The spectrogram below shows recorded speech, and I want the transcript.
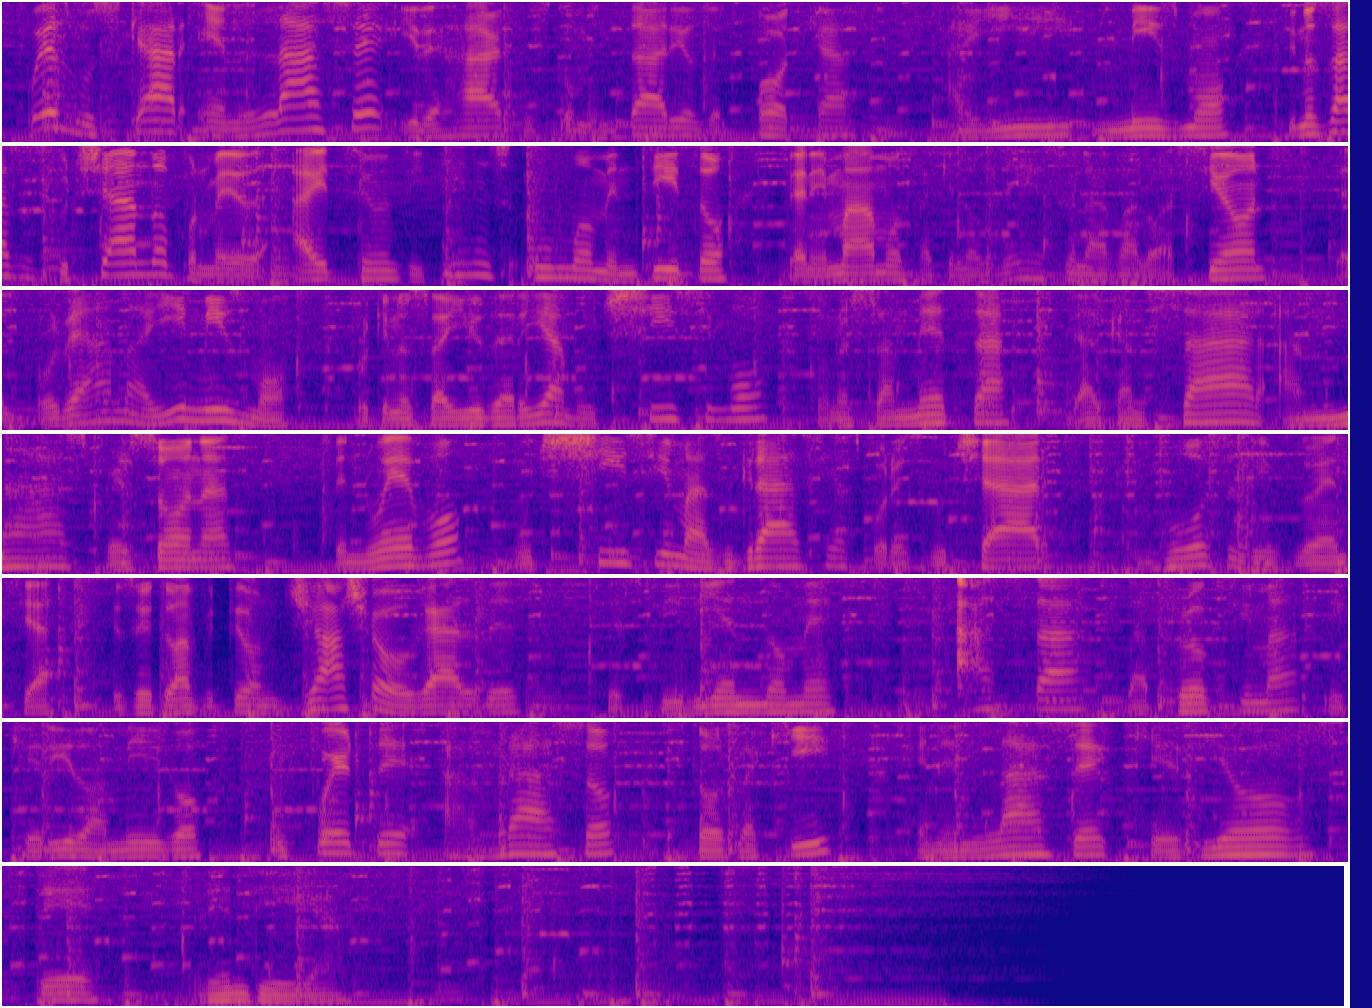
Puedes buscar enlace y dejar tus comentarios del podcast ahí mismo. Si nos estás escuchando por medio de iTunes y tienes un momentito, te animamos a que nos dejes una evaluación del programa ahí mismo, porque nos ayudaría muchísimo con nuestra meta de alcanzar a más personas. De nuevo, muchísimas gracias por escuchar Voces de Influencia. Yo soy tu anfitrión Joshua Ogaldes despidiéndome. Hasta la próxima, mi querido amigo. Un fuerte abrazo todos aquí en Enlace. Que Dios te bendiga.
